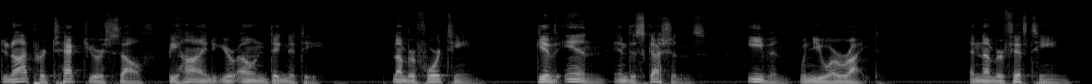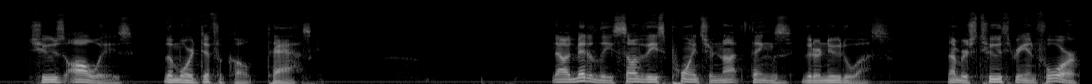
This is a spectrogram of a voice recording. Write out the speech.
Do not protect yourself behind your own dignity. Number 14. Give in in discussions, even when you are right. And number 15, choose always the more difficult task. Now, admittedly, some of these points are not things that are new to us. Numbers 2, 3, and 4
